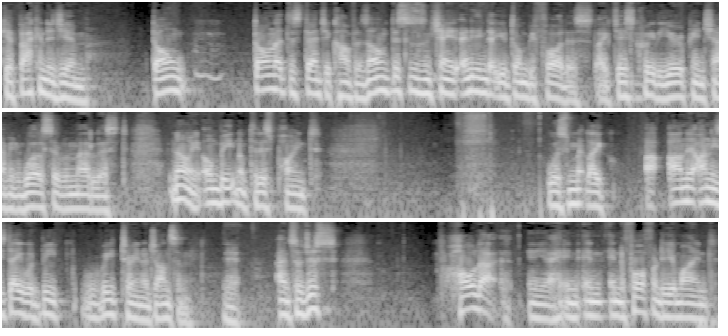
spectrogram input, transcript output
Get back in the gym. Don't don't let this dent your confidence. Don't, this doesn't change anything that you've done before this. Like Jason Quigley, European champion, world silver medalist, you know, what I mean, unbeaten up to this point. Was like on on his day would beat would beat Tureano Johnson, yeah, and so just hold that in, in, in in the forefront of your mind,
